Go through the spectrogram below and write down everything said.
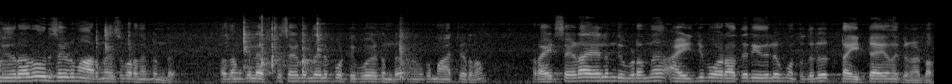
മിറർ ഒരു സൈഡ് മാറുന്ന വെച്ച് പറഞ്ഞിട്ടുണ്ട്. അത് നമുക്ക് ലെഫ്റ്റ് സൈഡ് എന്തെങ്കിലും പൊട്ടിപ്പോയിട്ടുണ്ട്. നമുക്ക് മാറ്റിയിടണം. റൈറ്റ് സൈഡ് ആയാലും ഇവിടെ നിന്ന് അഴിഞ്ഞ് പോരാത്ത രീതിയിൽ മൊത്തത്തിൽ ടൈറ്റായി നിൽക്കണം കേട്ടോ.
